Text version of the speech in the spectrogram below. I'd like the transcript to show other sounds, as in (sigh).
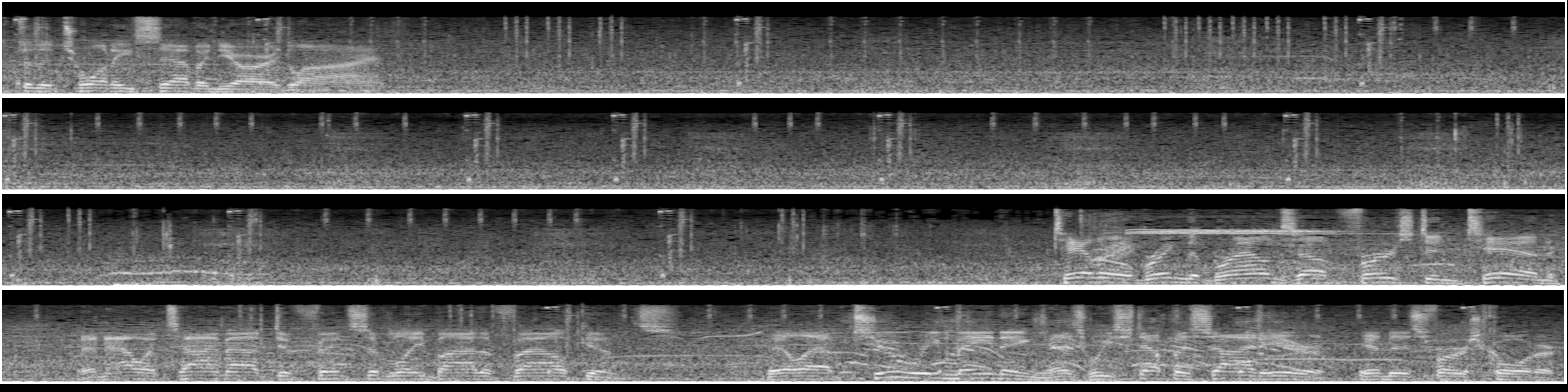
up to the 27-yard line. Taylor will bring the Browns up first and 10. And now a timeout defensively by the Falcons. They'll have two remaining as we step aside here in this first quarter.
